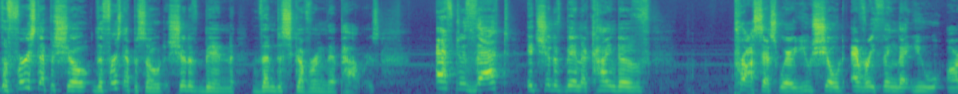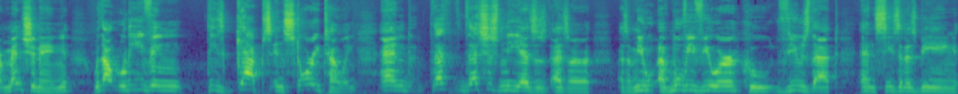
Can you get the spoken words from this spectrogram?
The first episode, the first episode should have been them discovering their powers after that, it should have been a kind of process where you showed everything that you are mentioning without leaving these gaps in storytelling. And that that's just me as a, as a as a, mu- a movie viewer who views that and sees it as being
